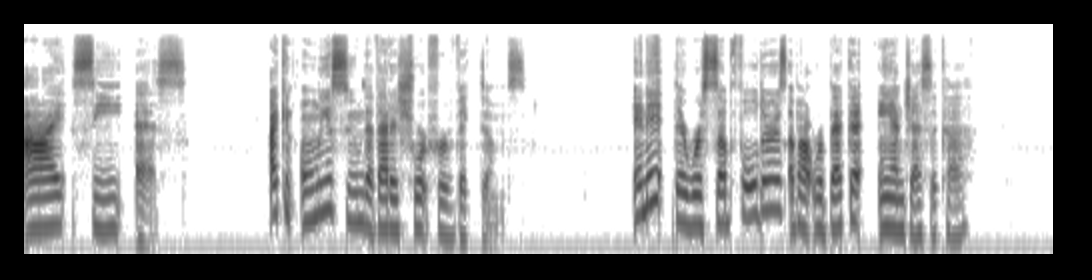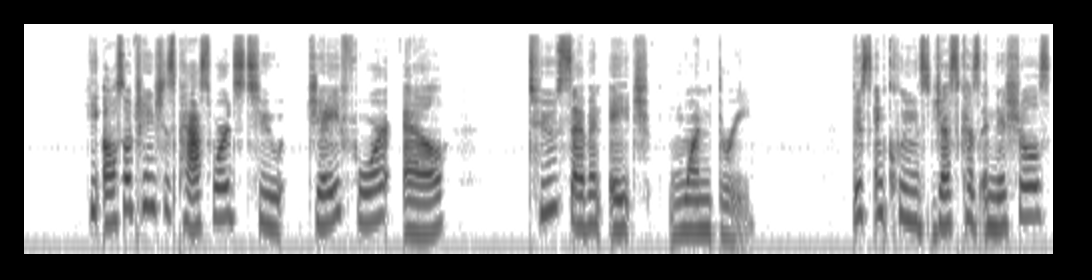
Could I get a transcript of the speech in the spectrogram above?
I C S. I can only assume that that is short for victims. In it, there were subfolders about Rebecca and Jessica. He also changed his passwords to J4L27H13. This includes Jessica's initials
